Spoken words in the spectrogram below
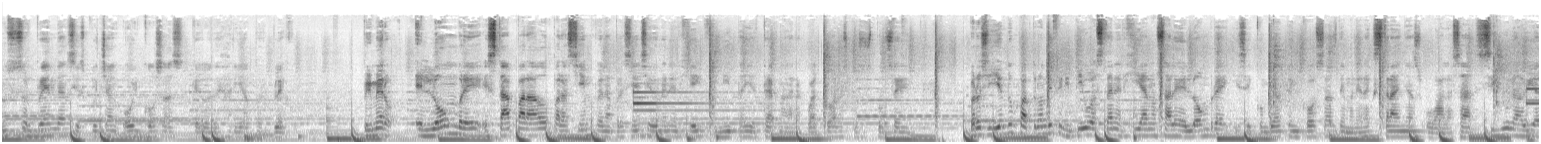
No se sorprendan si escuchan hoy cosas que los dejaría perplejo. Primero, el hombre está parado para siempre en la presencia de una energía infinita y eterna de la cual todas las cosas proceden pero siguiendo un patrón definitivo, esta energía no sale del hombre y se convierte en cosas de manera extrañas o al azar. Sigue una vía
